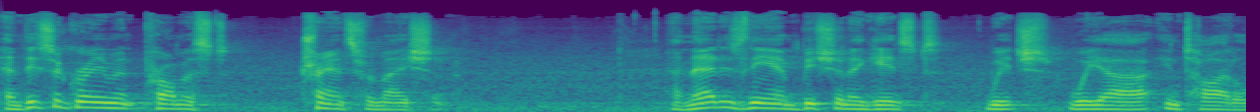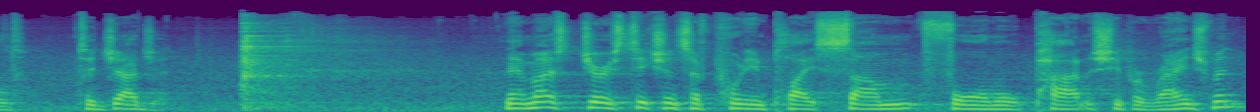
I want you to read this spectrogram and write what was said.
And this agreement promised transformation. And that is the ambition against which we are entitled to judge it. Now, most jurisdictions have put in place some formal partnership arrangement,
